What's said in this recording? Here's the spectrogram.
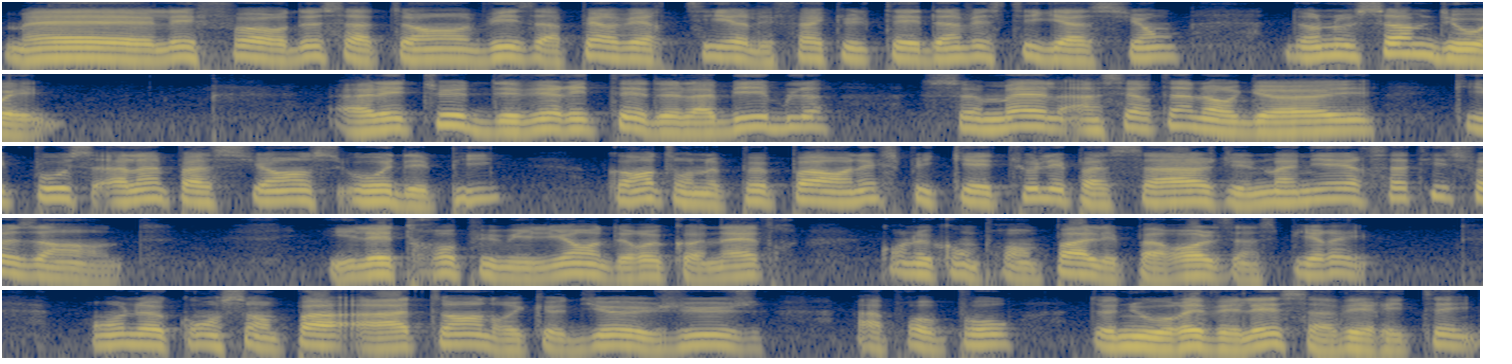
Mais l'effort de Satan vise à pervertir les facultés d'investigation dont nous sommes doués. À l'étude des vérités de la Bible se mêle un certain orgueil qui pousse à l'impatience ou au dépit quand on ne peut pas en expliquer tous les passages d'une manière satisfaisante. Il est trop humiliant de reconnaître qu'on ne comprend pas les paroles inspirées. On ne consent pas à attendre que Dieu juge à propos de nous révéler sa vérité.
